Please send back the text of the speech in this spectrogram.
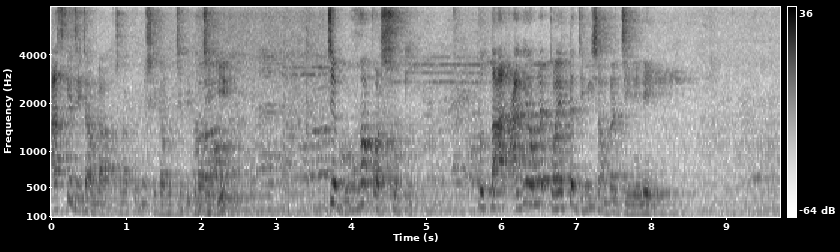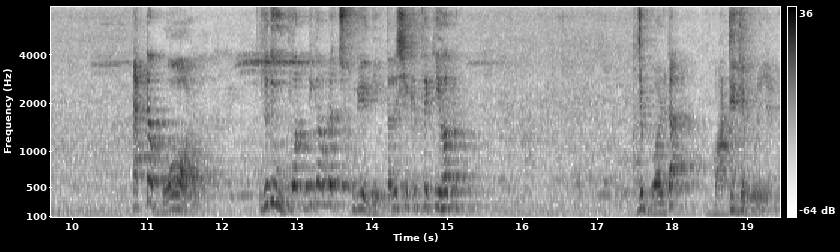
আজকে যেটা আমরা আলোচনা করব সেটা হচ্ছে কি হচ্ছে কি যে মহাকর্ষ কি? তো তার আগে আমরা কয়েকটা জিনিস আমরা জেনে নেই। একটা বল যদি উপরের দিকে আমরা ছুঁড়ে দিই, তাহলে সেক্ষেত্রে কি হবে? যে বলটা মাটিতে পড়ে যাবে।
